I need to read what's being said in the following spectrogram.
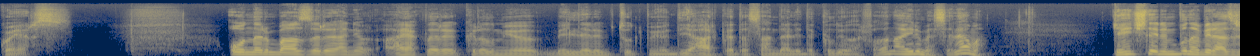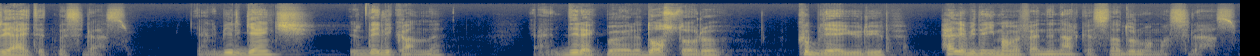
koyarız. Onların bazıları hani ayakları kırılmıyor, belleri tutmuyor diye arkada sandalyede kılıyorlar falan ayrı mesele ama gençlerin buna biraz riayet etmesi lazım. Yani bir genç, bir delikanlı yani direkt böyle dosdoğru kıbleye yürüyüp hele bir de İmam Efendi'nin arkasına durmaması lazım.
